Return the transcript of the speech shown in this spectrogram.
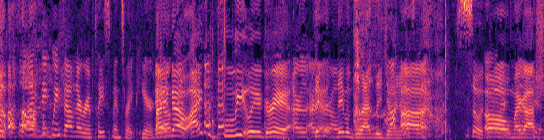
Well, I think we found our replacements right here. I know. I completely agree. Our, our They, girls. would- they will gladly join us. so Oh my gosh,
